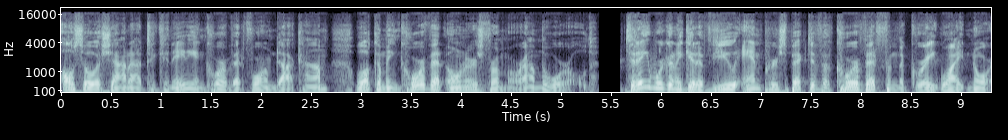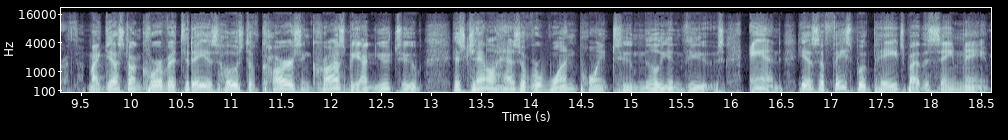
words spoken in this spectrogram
Also, a shout out to CanadianCorvetteForum.com, welcoming Corvette owners from around the world. Today, we're going to get a view and perspective of Corvette from the Great White North. My guest on Corvette today is host of Cars and Crosby on YouTube. His channel has over 1.2 million views, and he has a Facebook page by the same name.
